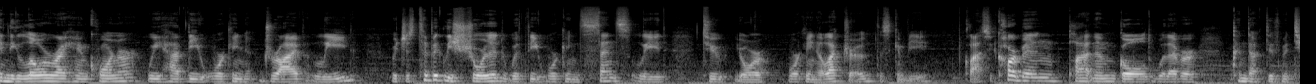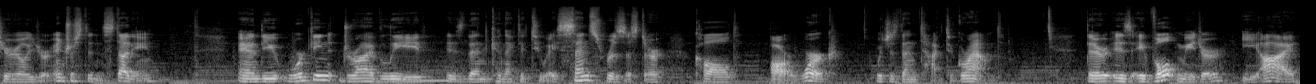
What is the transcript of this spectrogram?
In the lower right hand corner, we have the working drive lead, which is typically shorted with the working sense lead to your working electrode. This can be glassy carbon, platinum, gold, whatever conductive material you're interested in studying. And the working drive lead is then connected to a sense resistor called R work, which is then tied to ground. There is a voltmeter, EI,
